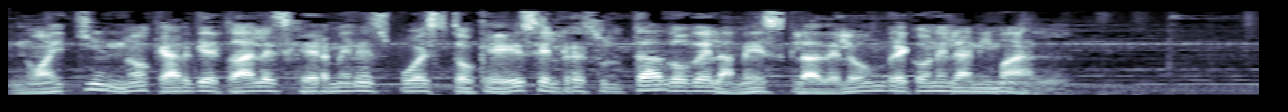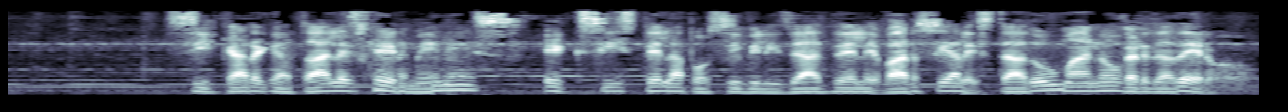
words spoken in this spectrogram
No hay quien no cargue tales gérmenes puesto que es el resultado de la mezcla del hombre con el animal. Si carga tales gérmenes, existe la posibilidad de elevarse al estado humano verdadero.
